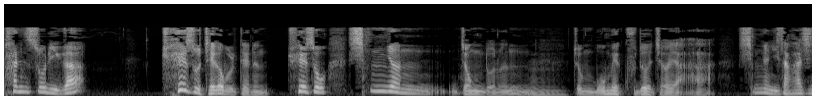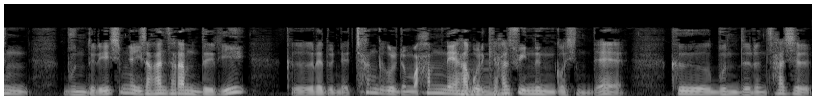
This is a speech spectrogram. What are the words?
판소리가 최소 제가 볼 때는 최소 10년 정도는 음, 좀 몸에 굳어져야 10년 이상 하신 분들이 10년 이상 한 사람들이 그래도 이제 창극을 좀 합내하고 음. 이렇게 할 수 있는 것인데 그 분들은 사실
